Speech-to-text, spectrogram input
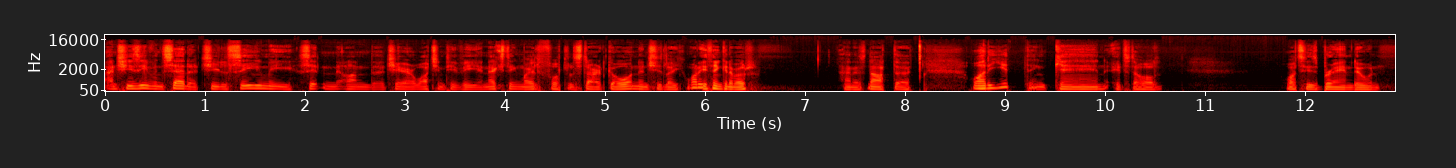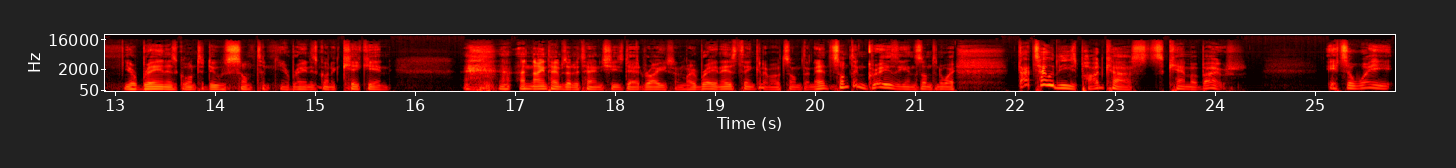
and she's even said it. She'll see me sitting on the chair watching TV, and next thing my foot will start going, and she's like, "What are you thinking about?" And it's not the, "What are you thinking?" It's the whole, "What's his brain doing?" Your brain is going to do something. Your brain is going to kick in. and nine times out of ten, she's dead right, and my brain is thinking about something. It's something crazy and something away that's how these podcasts came about. It's a way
